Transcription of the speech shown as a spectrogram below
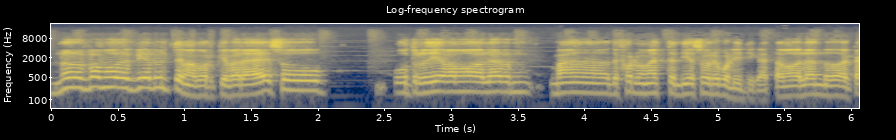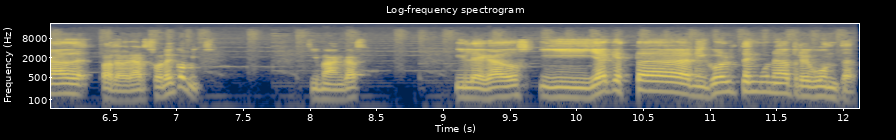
no nos vamos a desviar del tema, porque para eso otro día vamos a hablar más, de forma más extendida sobre política. Estamos hablando de acá para hablar sobre cómics y mangas y legados. Y ya que está Nicole, tengo una pregunta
